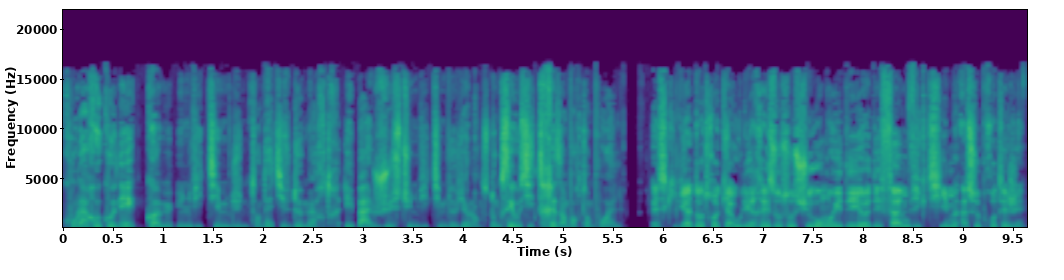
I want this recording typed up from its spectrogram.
qu'on la reconnaît comme une victime d'une tentative de meurtre et pas juste une victime de violence. Donc c'est aussi très important pour elle. Est-ce qu'il y a d'autres cas où les réseaux sociaux ont aidé euh, des femmes victimes à se protéger?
